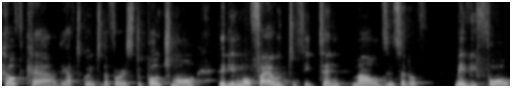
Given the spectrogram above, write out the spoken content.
health care. They have to go into the forest to poach more. They need more firewood to feed 10 mouths instead of maybe four.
